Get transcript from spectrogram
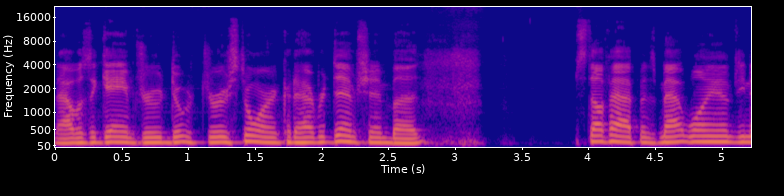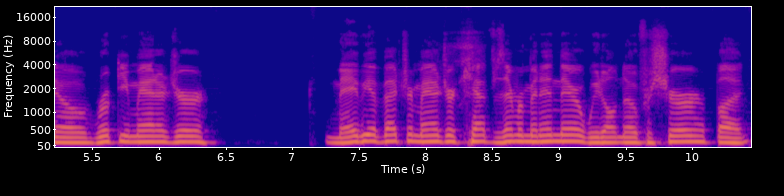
That was a game. Drew Drew Storen could have redemption, but stuff happens. Matt Williams, you know, rookie manager, maybe a veteran manager kept Zimmerman in there. We don't know for sure, but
